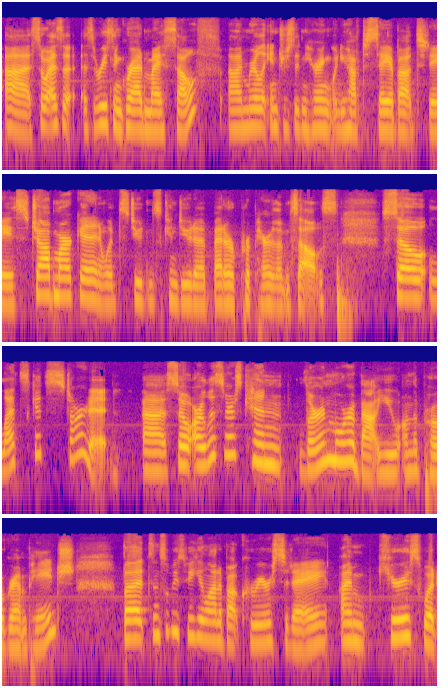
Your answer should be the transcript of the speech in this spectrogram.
Uh, so, as a, as a recent grad myself, I'm really interested in hearing what you have to say about today's job market and what students can do to better prepare themselves. So, let's get started. Uh, so, our listeners can learn more about you on the program page. But since we'll be speaking a lot about careers today, I'm curious what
